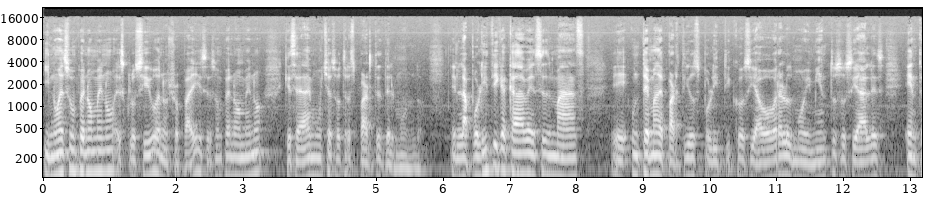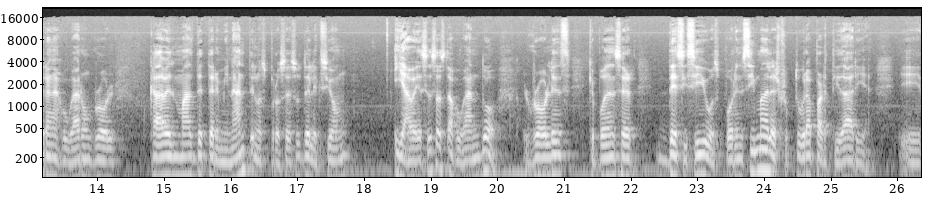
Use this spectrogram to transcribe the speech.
y no es un fenómeno exclusivo de nuestro país, es un fenómeno que se da en muchas otras partes del mundo. La política cada vez es más eh, un tema de partidos políticos y ahora los movimientos sociales entran a jugar un rol cada vez más determinante en los procesos de elección y a veces hasta jugando roles que pueden ser decisivos por encima de la estructura partidaria. Eh,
